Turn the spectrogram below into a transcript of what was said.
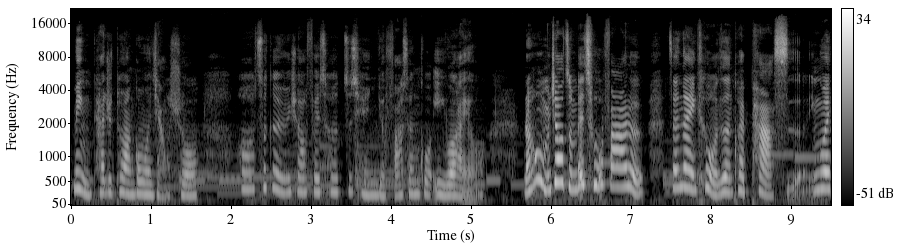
命他就突然跟我讲说：“哦，这个云霄飞车之前有发生过意外哦。”然后我们就要准备出发了，在那一刻我真的快怕死了，因为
